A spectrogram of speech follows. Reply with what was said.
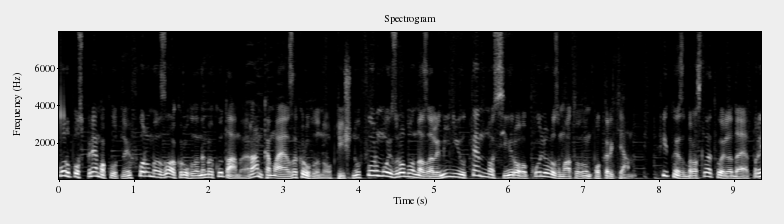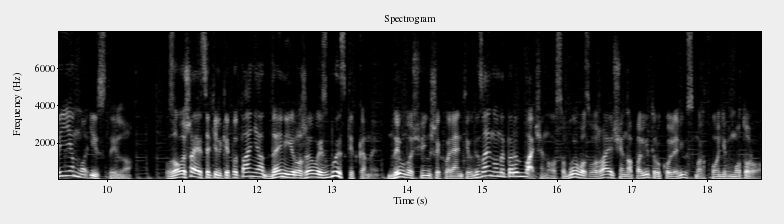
Корпус прямокутної форми з округленими кутами. Рамка має закруглену оптичну форму і зроблена з алюмінію темно-сірого кольору з матовим покриттям. Фітнес-браслет виглядає приємно і стильно. Залишається тільки питання, де мій рожевий з блискітками. Дивно, що інших варіантів дизайну не передбачено, особливо зважаючи на палітру кольорів смартфонів Motorola.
